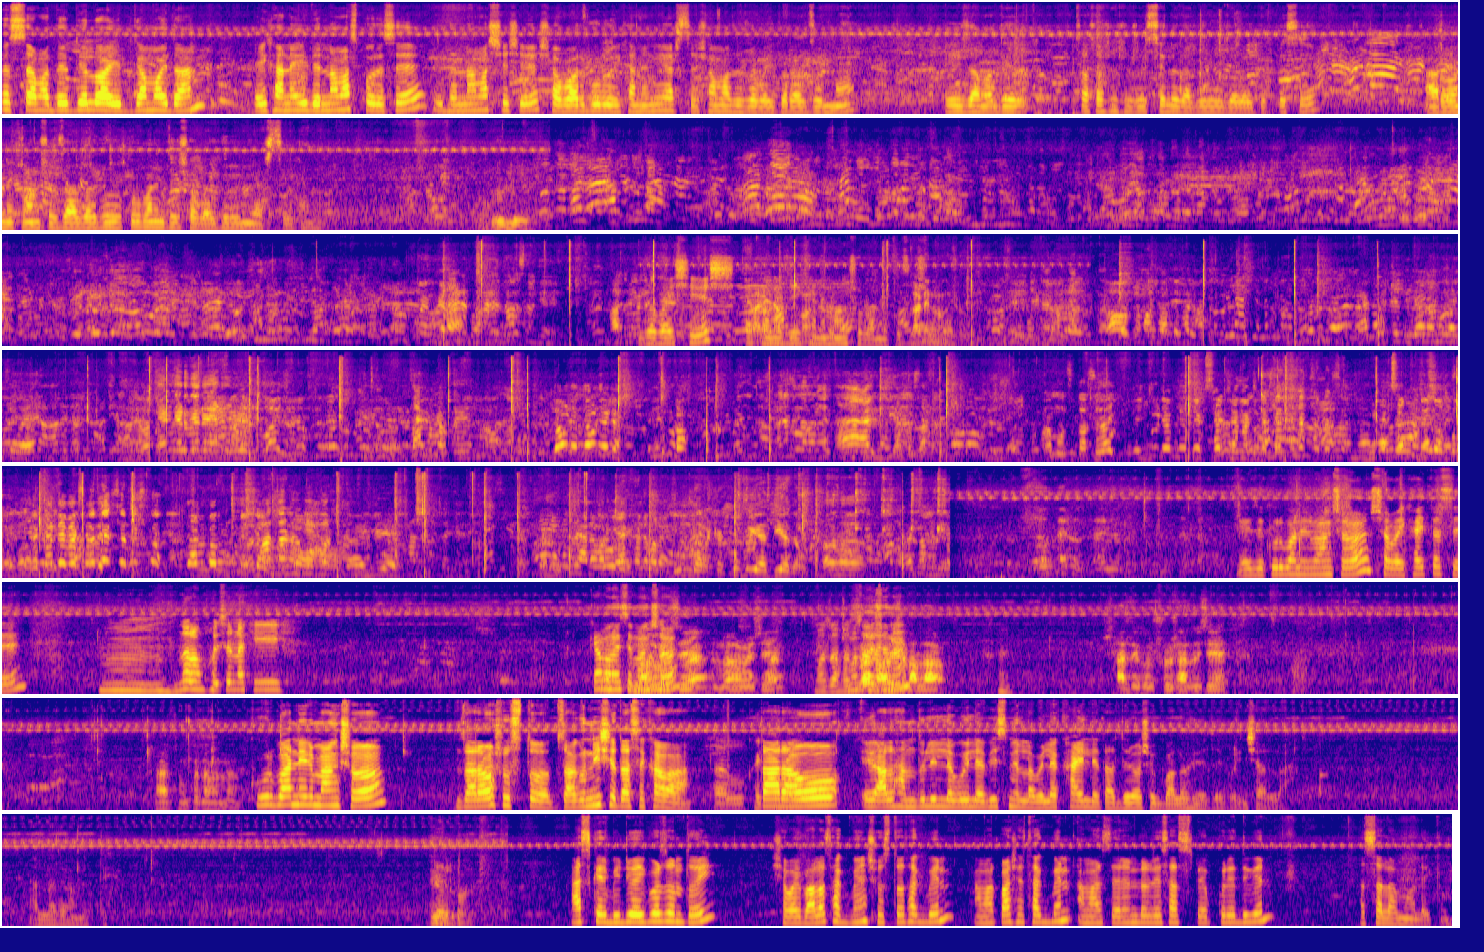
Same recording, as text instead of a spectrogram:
হচ্ছে আমাদের দেলোয়া ঈদগাহ ময়দান। এইখানে ঈদের নামাজ পড়েছে। ঈদের নামাজ শেষে সবার গুরু এখানে নিয়ে আসছে সমাজে জবাই করার জন্য। এই যে আমাদের চাচা শ্বশুরের ছেলেরা গরু জবাই করতেছে। আরও অনেক মানুষের যার যার গরু কুরবানি দিয়ে সবাই গরু নিয়ে আসছে এখানে। জবাই শেষ এখন যে এখানে মাংস বানাইতেছে সবাই। এই যে কুরবানির মাংস সবাই খাইতেছে। হুম নরম হয়েছে নাকি? কেমন হয়েছে মাংস? নরম হয়েছে। মজা মজা হয়েছে না? ভালো সাথে খুব সুস্বাদ হয়েছে। হ্যাঁ কুরবানির মাংস যারা অসুস্থ যাগো নিষেধ আছে খাওয়া। তারাও এই আলহামদুলিল্লাহ বইলা বিসমিল্লা বইলা খাইলে তাদের অসুখ ভালো হয়ে যাবে ইনশাল্লাহ আল্লাহ রহমতে। আজকের ভিডিও এই পর্যন্তই। সবাই ভালো থাকবেন সুস্থ থাকবেন আমার পাশে থাকবেন আমার চ্যানেলটারে সাবস্ক্রাইব করে দিবেন। আসসালামু আলাইকুম।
